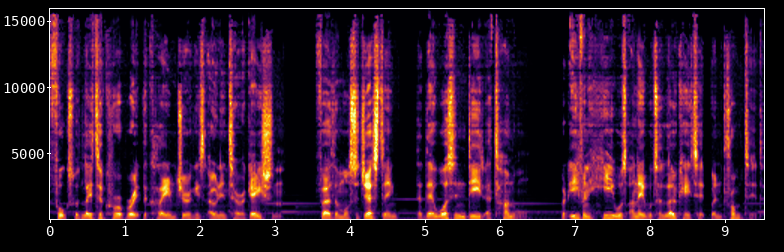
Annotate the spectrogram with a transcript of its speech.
Fawkes would later corroborate the claim during his own interrogation, furthermore suggesting that there was indeed a tunnel but even he was unable to locate it when prompted.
